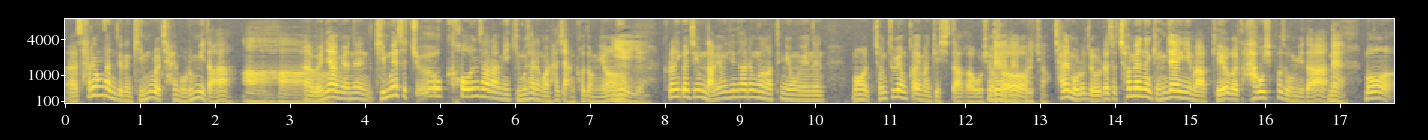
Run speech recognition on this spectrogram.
어, 사령관들은 기무를 잘 모릅니다. 아하. 아, 왜냐하면은 기무에서 쭉 커온 사람이 기무사령관 하지 않거든요. 예, 예. 그러니까 지금 남영신 사령관 같은 경우에는 뭐 전투병과에만 계시다가 오셔서 네네, 그렇죠. 잘 모르죠. 그래서 처음에는 굉장히 막 개혁을 다 하고 싶어서 옵니다. 네. 뭐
